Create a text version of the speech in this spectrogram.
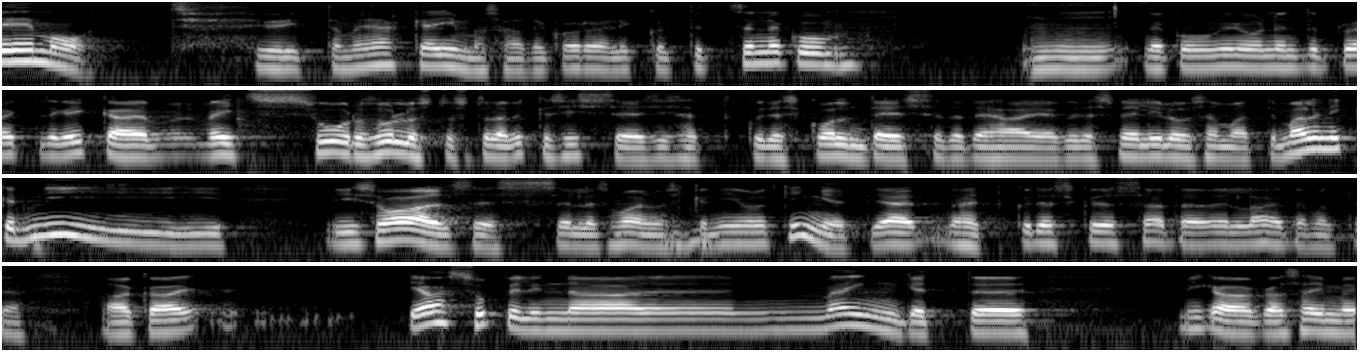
demot üritame jah käima saada korralikult, et see on nagu mm, nagu minu nende projektidega ikka veits suurushullustus tuleb ikka sisse ja siis, et kuidas 3D-s seda teha ja kuidas veel ilusamalt ja ma olen ikka nii visuaalses selles maailmas ikka nii hullult kinni, et jääd noh, et kuidas, kuidas saada veel lahedamalt teha, aga jah, supilinna äh, mäng, et äh, Migaga saime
